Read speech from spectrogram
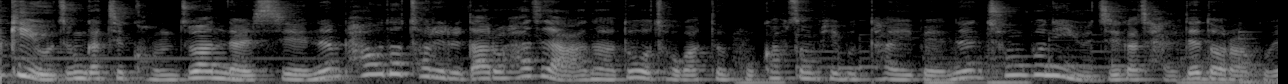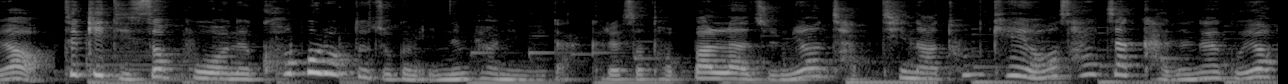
특히 요즘같이 건조한 날씨에는 파우더 처리를 따로 하지 않아도 저 같은 복합성 피부 타입에는 충분히 유지가 잘 되더라고요. 특히 디서포어는 커버력도 조금 있는 편입니다. 그래서 덧발라주면 잡티나 톤 케어 살짝 가능하고요.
